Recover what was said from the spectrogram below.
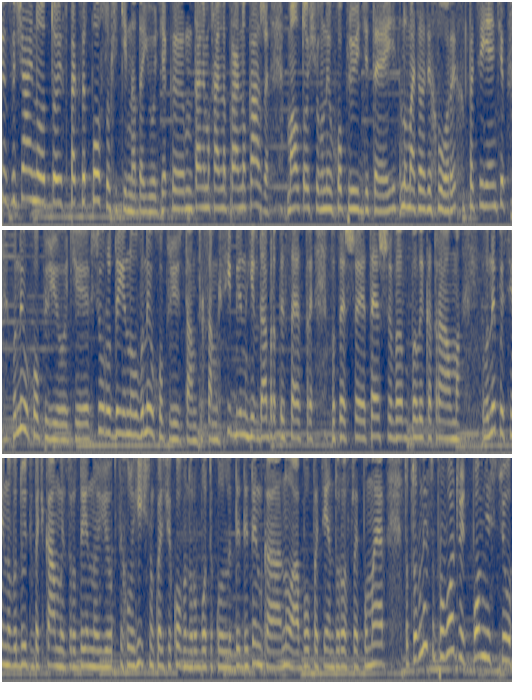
і звичайно, той спектр послуг, які надають, як е, Наталя Михайлівна правильно каже, мало того, що вони охоплюють дітей, ну мається увазі хворих пацієнтів, вони охоплюють всю родину, вони охоплюють там тих самих сіблінгів, да, брати, сестри, бо це ж теж ве- велика травма. Вони постійно ведуть з батьками, з родиною психологічно кваліфіковану роботу, коли дитинка, ну або пацієнт дорослий помер. Тобто вони супроводжують повністю,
